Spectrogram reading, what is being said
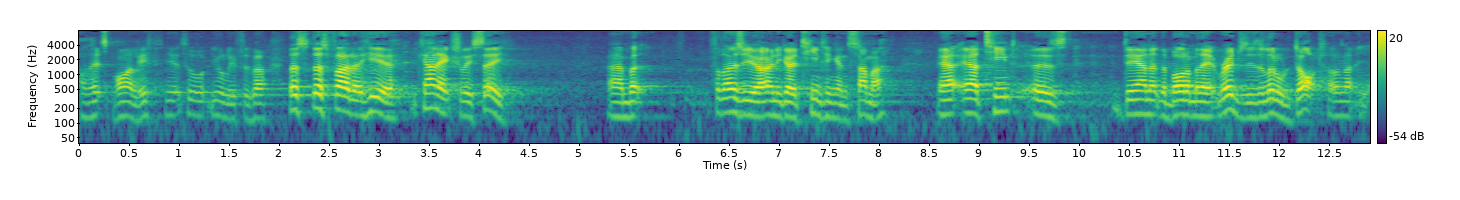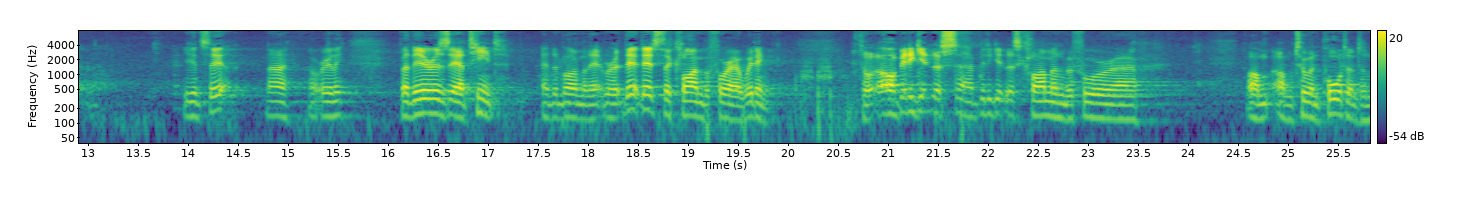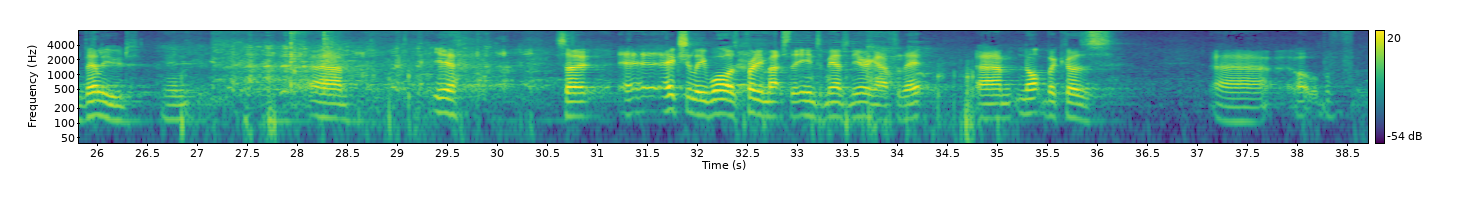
oh, that's my left. Yeah, it's all, your left as well. This, this photo here, you can't actually see. Um, but for those of you who only go tenting in summer, our, our tent is down at the bottom of that ridge. There's a little dot. Know. You can see it? No, not really. But there is our tent at the bottom of that. that that's the climb before our wedding. I thought, oh, I better get this, uh, better get this climbing before, uh, I'm, I'm too important and valued. And um, yeah, so it actually was pretty much the end to mountaineering after that. Um, not because, uh,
